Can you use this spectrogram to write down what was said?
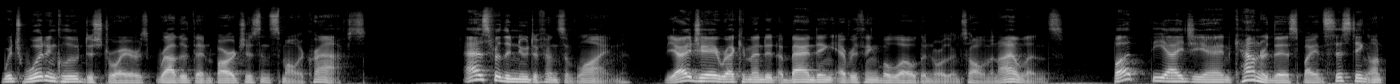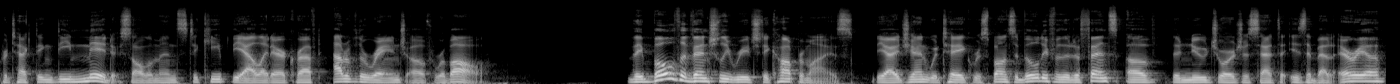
which would include destroyers rather than barges and smaller crafts. As for the new defensive line, the IJA recommended abandoning everything below the Northern Solomon Islands, but the IJN countered this by insisting on protecting the mid Solomons to keep the Allied aircraft out of the range of Rabaul. They both eventually reached a compromise. The IJN would take responsibility for the defense of the New Georgia Santa Isabel area,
